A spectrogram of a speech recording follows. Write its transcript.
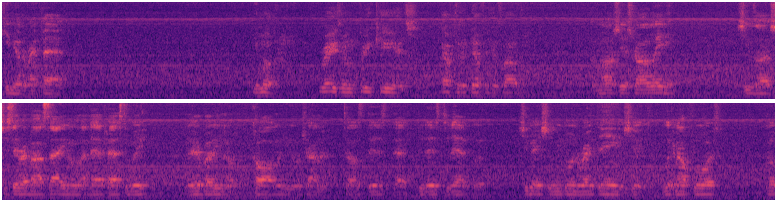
keep me on the right path. Your mother, raising three kids after the death of your father. My mom, she a strong lady. She was uh, she stayed right by our side, you know, when our dad passed away. Everybody, you know, calling, you know, trying to tell us this, that, do this, do that. But she made sure we were doing the right thing and she looking out for us. You know,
